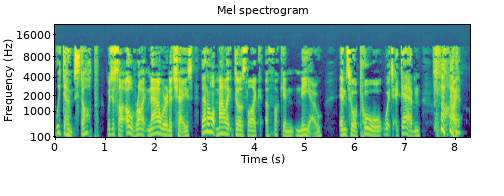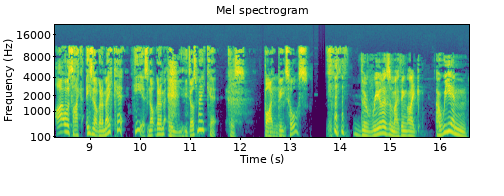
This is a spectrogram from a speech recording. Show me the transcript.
we don't stop. We're just like, oh, right, now we're in a chase. Then Art Malik does like a fucking Neo into a pool, which again, I, I was like, he's not going to make it. He is not going to, he, he does make it because bike hmm. beats horse. the realism, I think, like, are we in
